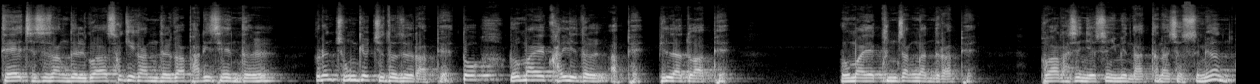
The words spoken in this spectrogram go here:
대제사장들과 서기관들과 바리새인들 그런 종교 지도자들 앞에 또 로마의 관리들 앞에 빌라도 앞에 로마의 군장관들 앞에 부활하신 예수님이 나타나셨으면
